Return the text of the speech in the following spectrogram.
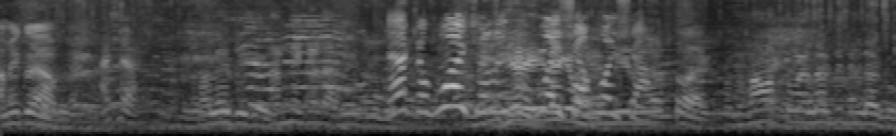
আমি কইলাম আচ্ছা একটা পয়সা পয়সা পয়সা না আছে আছে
